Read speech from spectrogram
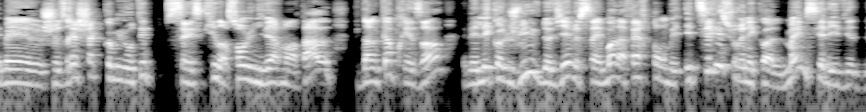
eh bien, je dirais chaque communauté s'inscrit dans son univers mental. Puis dans le cas présent, eh l'école juive devient le symbole à faire tomber. Et tirer sur une école, même si elle est vide,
